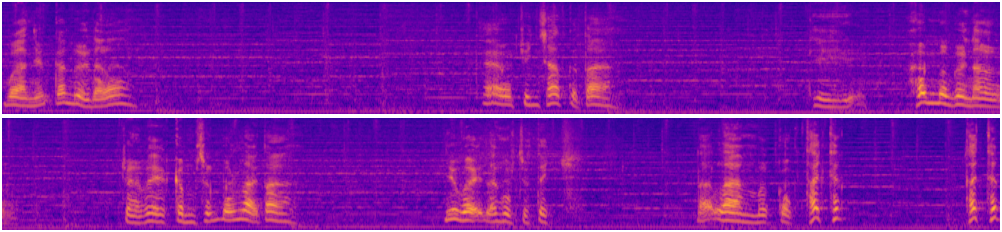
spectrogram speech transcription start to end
Và những các người đó, theo trinh sát của ta, thì không một người nào trở về cầm súng bắn lại ta. Như vậy là một chủ tịch đã làm một cuộc thách thức thách thức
